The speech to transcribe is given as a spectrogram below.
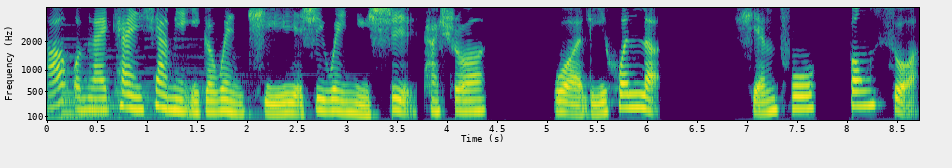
好，我们来看下面一个问题，也是一位女士，她说：“我离婚了，前夫封锁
